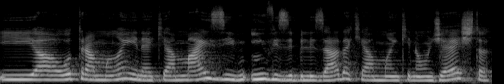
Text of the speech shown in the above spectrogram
E a outra mãe, né, que é a mais invisibilizada, que é a mãe que não gesta,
